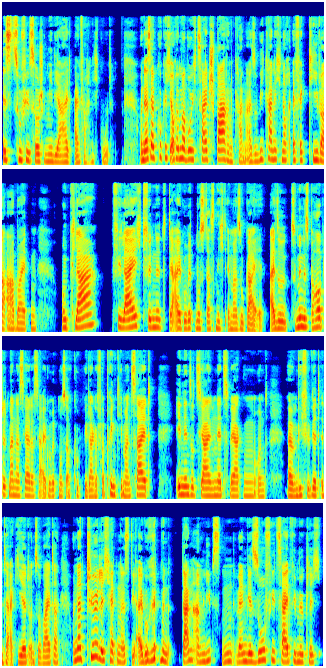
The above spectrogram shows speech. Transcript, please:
ist zu viel Social Media halt einfach nicht gut. Und deshalb gucke ich auch immer, wo ich Zeit sparen kann. Also wie kann ich noch effektiver arbeiten? Und klar, vielleicht findet der Algorithmus das nicht immer so geil. Also zumindest behauptet man das ja, dass der Algorithmus auch guckt, wie lange verbringt jemand Zeit in den sozialen Netzwerken und ähm, wie viel wird interagiert und so weiter. Und natürlich hätten es die Algorithmen dann am liebsten, wenn wir so viel Zeit wie möglich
